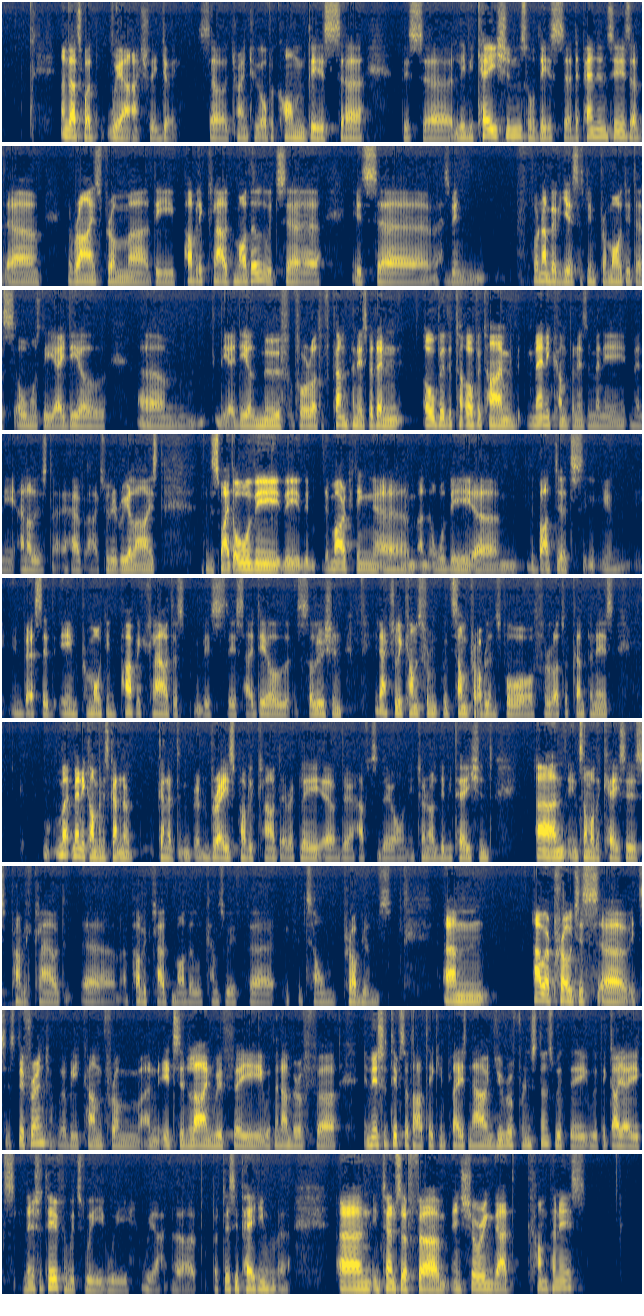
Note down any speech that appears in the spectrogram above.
and that's what we are actually doing. So trying to overcome these uh, these uh, limitations or these uh, dependencies that uh, arise from uh, the public cloud model, which is has been for a number of years has been promoted as almost the ideal um, the ideal move for a lot of companies. But then over the over time, many companies and many many analysts have actually realized that despite all the the, the, the marketing um, and all the um, the budgets in, invested in promoting public cloud as this this ideal solution, it actually comes from with some problems for for a lot of companies. M- many companies cannot cannot embrace public cloud directly. Uh, they have their own internal limitations and in some of the cases, public cloud, uh, a public cloud model comes with, uh, with its own problems. Um, our approach is uh, it's, it's, different. We come from, and it's in line with the with a number of uh, initiatives that are taking place now in Europe, for instance, with the with the Gaia X initiative, in which we we we are uh, participating. And in terms of um, ensuring that companies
